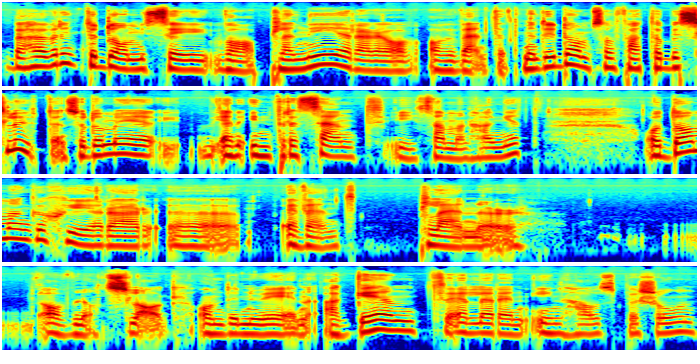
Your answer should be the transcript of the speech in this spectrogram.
behöver inte de i sig vara planerare av, av eventet men det är de som fattar besluten så de är en intressent i sammanhanget. Och de engagerar eh, event planner av något slag. Om det nu är en agent eller en inhouse person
